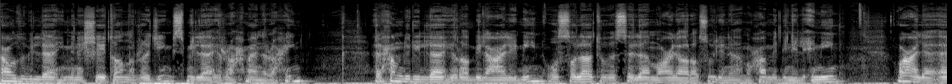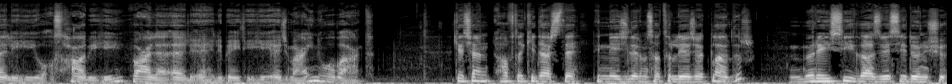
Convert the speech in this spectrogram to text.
Euzu billahi mineşşeytanirracim. Bismillahirrahmanirrahim. Elhamdülillahi Rabbil alemin. Ve salatu ve selamu ala Resulina Muhammedin el emin. Ve ala alihi ve ashabihi ve ala ali ehli beytihi ecmain ve ba'd. Geçen haftaki derste dinleyicilerimiz hatırlayacaklardır. Müreysi gazvesi dönüşü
